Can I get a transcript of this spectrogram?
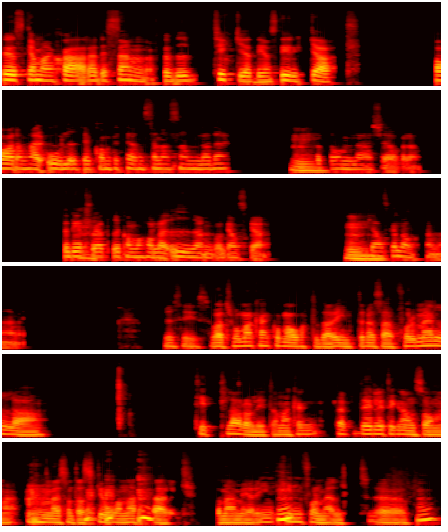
hur ska man skära det sen? För vi tycker att det är en styrka att ha de här olika kompetenserna samlade. Mm. Så att de lär sig av varandra. Så det tror jag att vi kommer att hålla i ändå ganska, mm. ganska långt framöver. Precis, och jag tror man kan komma åt det där, inte med så formella titlar och lite, man kan, det är lite grann som med sånt här skrånätverk som är mer in, mm. informellt eh, mm.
